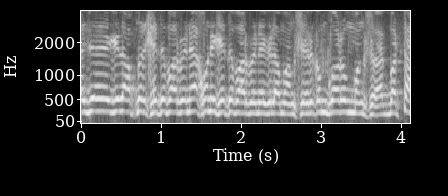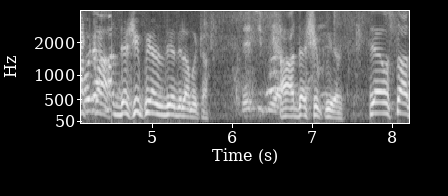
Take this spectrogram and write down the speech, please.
এই যে এগুলো আপনার খেতে পারবেন এখনই খেতে পারবেন এগুলা মাংস। এরকম গরম মাংস একবার টাটকা। দেশি পেঁয়াজ দিয়ে দিলাম এটা। দেশি পেঁয়াজ। হ্যাঁ দেশি পেঁয়াজ। যে ওস্তাদ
